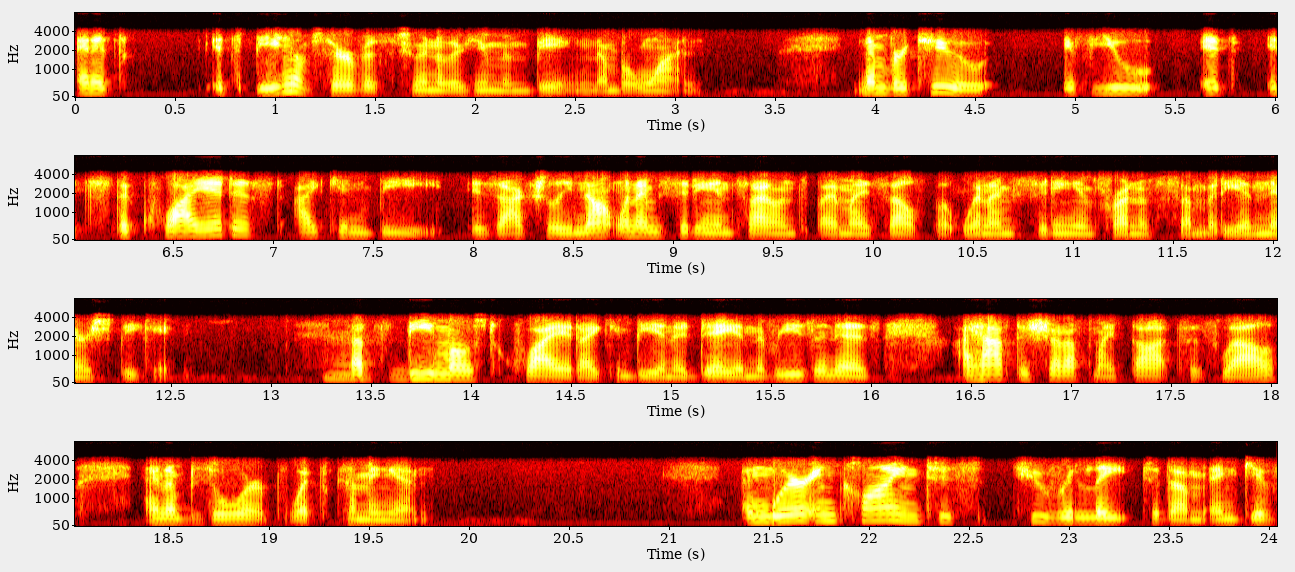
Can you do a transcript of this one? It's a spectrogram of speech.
And it's it's being of service to another human being number 1 number 2 if you it it's the quietest I can be is actually not when I'm sitting in silence by myself, but when I'm sitting in front of somebody and they're speaking. Mm. That's the most quiet I can be in a day, and the reason is I have to shut off my thoughts as well and absorb what's coming in. And we're inclined to to relate to them and give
